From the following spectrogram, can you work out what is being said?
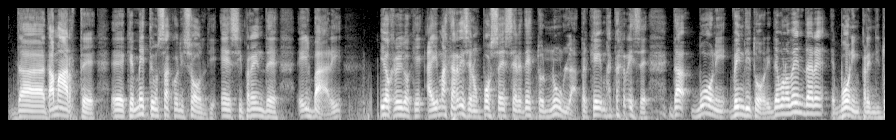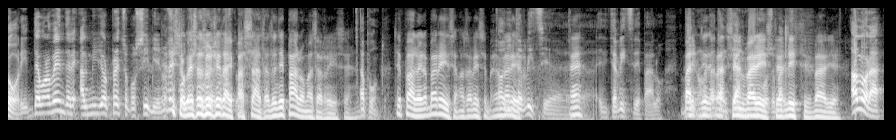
da, da Marte, eh, che mette un sacco di soldi e si prende il Bari, io credo che ai Matarrese non possa essere detto nulla, perché i Matarrese da buoni venditori devono vendere, e buoni imprenditori, devono vendere al miglior prezzo possibile. Non Adesso questa società questo. è passata da De Palo a Matarrese. Appunto. De Palo era Barese, Matarrese era no, Barese. di Terlizzi, eh? eh? è di Terlizzi De Palo. Bari non da tanti anni. Barese, Terlizzi, Bari. Allora,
